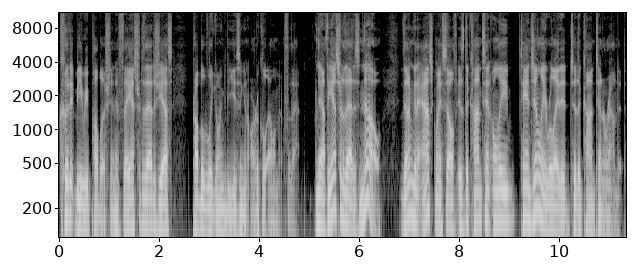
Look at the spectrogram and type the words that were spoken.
Could it be republished? And if the answer to that is yes, probably going to be using an article element for that. Now, if the answer to that is no, then I'm going to ask myself is the content only tangentially related to the content around it?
